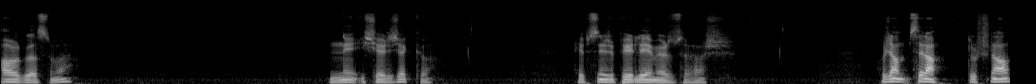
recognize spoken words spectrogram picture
hourglass'ı mı? Ne işe yarayacak ki o? Hepsini repairleyemiyoruz bu sefer. Hocam selam. Dur şunu al.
